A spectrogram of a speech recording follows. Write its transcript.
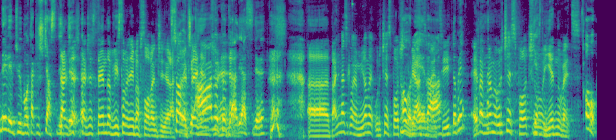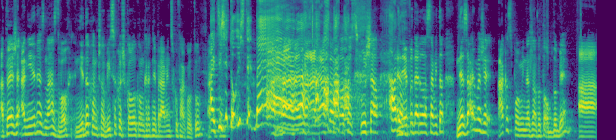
neviem, či by bol taký šťastný. Takže, takže stand-up vyslovene iba v Slovenčine. V Slovenčine, áno, to jasne. Uh, pani Macková, my máme určite spoločnú Hovorí viac Eva. veci. Dobre? Eva, my máme určite spoločnú jasne. jednu vec. Oh. A to je, že ani jeden z nás dvoch nedokončil vysokú školu, konkrétne právnickú fakultu. Aj ty si to isté, no, a ja som toto skúšal a nepodarilo sa mi to. Mňa zaujíma, že ako spomínaš na toto obdobie a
